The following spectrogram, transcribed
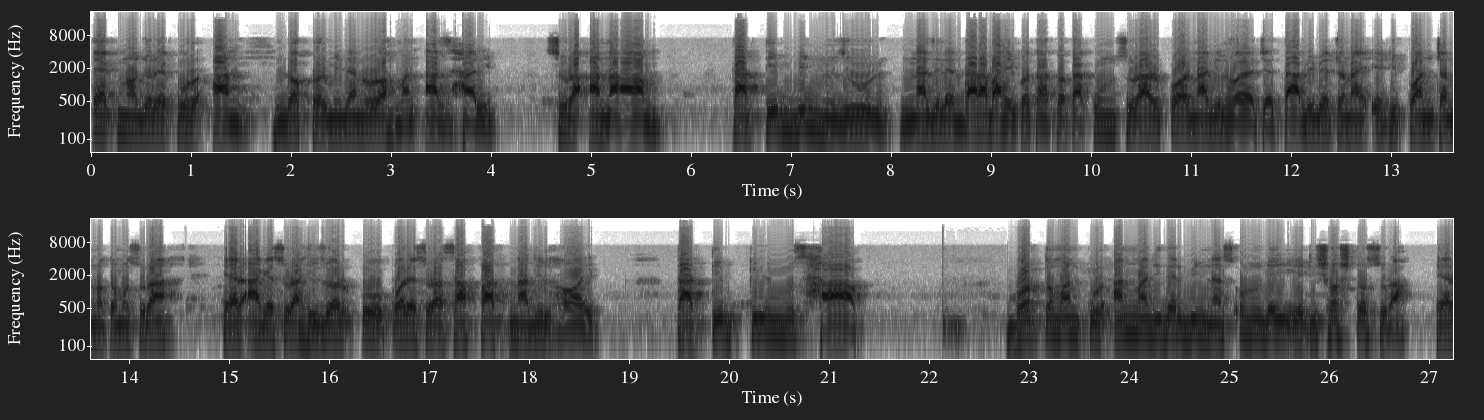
এক নজরে কুরআন, ডক্টর মিজানুর রহমান আজহারি, সুরা আনআম। তারতিব বিন নুজুল, নাজিলের ধারাবাহিকতা তথা কোন সূরার পর নাজিল হয়েছে তা বিবেচনায় এটি পঞ্চান্নতম সূরা। এর আগে সূরা হিজর ও পরে সূরা সাফাত নাজিল হয়। তারতিব ফিল মুসহাফ। বর্তমান কুরআন মাজিদের বিন্যাস অনুযায়ী এটি ষষ্ঠ সূরা। এর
